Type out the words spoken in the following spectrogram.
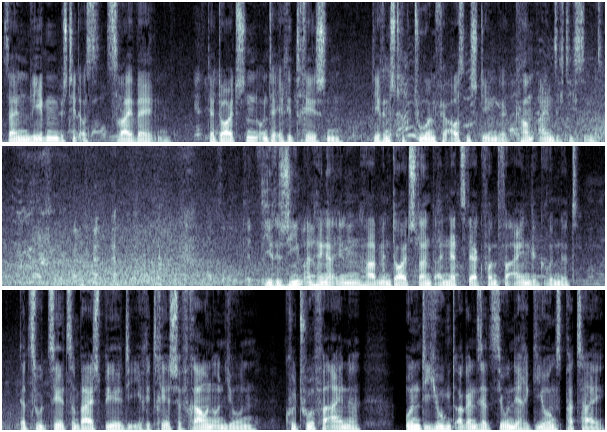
Sein Leben besteht aus zwei Welten, der deutschen und der eritreischen, deren Strukturen für Außenstehende kaum einsichtig sind. Die Regimeanhängerinnen haben in Deutschland ein Netzwerk von Vereinen gegründet. Dazu zählt zum Beispiel die Eritreische Frauenunion, Kulturvereine und die Jugendorganisation der Regierungspartei,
